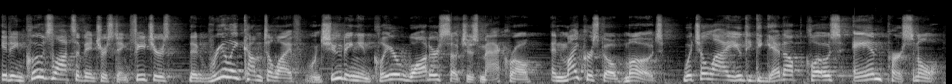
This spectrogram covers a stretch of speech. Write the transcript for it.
It includes lots of interesting features that really come to life when shooting in clear water such as macro and microscope modes, which allow you to get up close and personal.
